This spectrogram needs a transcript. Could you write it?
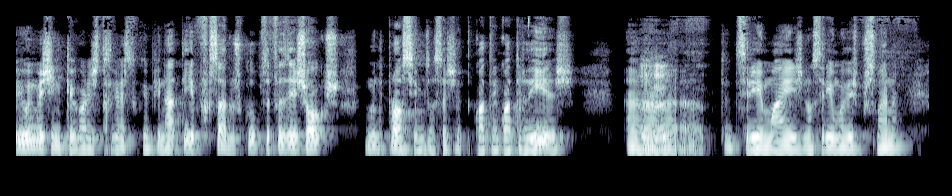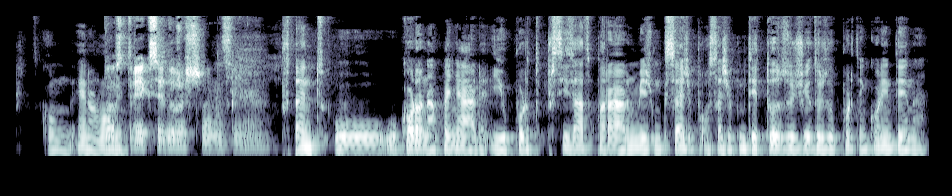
eu, imagino que agora este regresso do campeonato ia forçar os clubes a fazer jogos muito próximos, ou seja, de 4 em 4 dias. Ah, Uhum. portanto, seria mais, não seria uma vez por semana, como é Então, normalmente. teria que ser duas. Assim, é. Portanto, o, o Corona apanhar e o Porto precisar de parar, mesmo que seja, ou seja, meter todos os jogadores do Porto em quarentena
